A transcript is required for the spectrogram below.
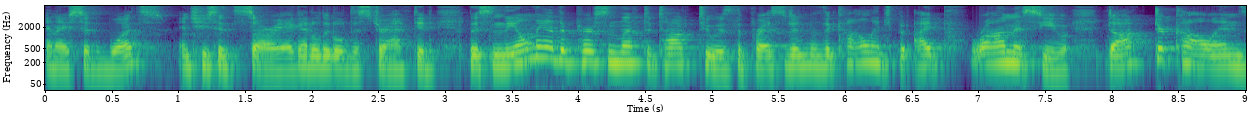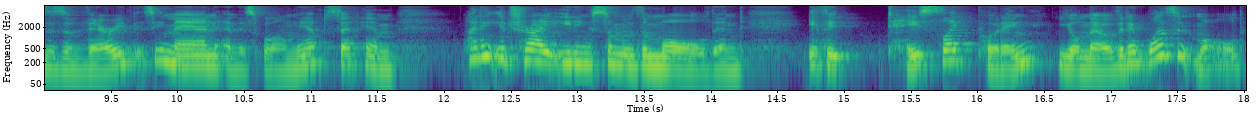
And I said, What? And she said, Sorry, I got a little distracted. Listen, the only other person left to talk to is the president of the college, but I promise you, Dr. Collins is a very busy man, and this will only upset him. Why don't you try eating some of the mold? And if it tastes like pudding, you'll know that it wasn't mold.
